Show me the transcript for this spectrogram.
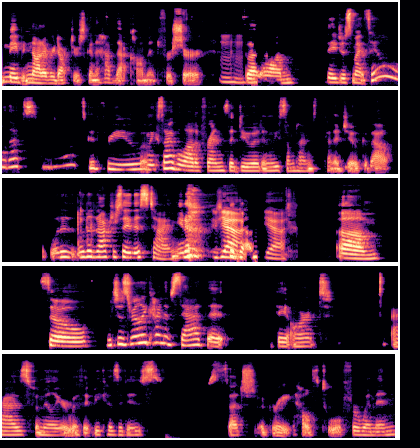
maybe not every doctor is going to have that comment for sure, mm-hmm. but um, they just might say, "Oh, well, that's well, that's good for you." I mean, because I have a lot of friends that do it, and we sometimes kind of joke about what did what did the doctor say this time, you know? Yeah, yeah. Um, so which is really kind of sad that they aren't as familiar with it because it is such a great health tool for women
